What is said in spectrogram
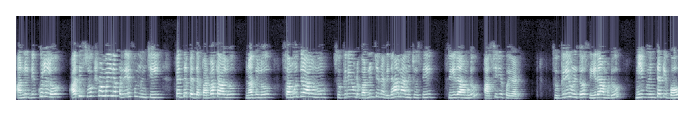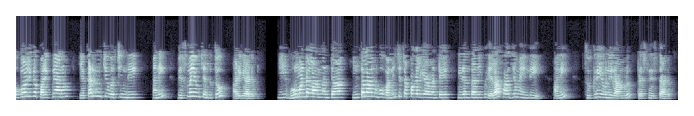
అన్ని దిక్కులలో అతి సూక్ష్మమైన ప్రదేశం నుంచి పెద్ద పెద్ద పర్వతాలు నదులు సముద్రాలను సుగ్రీవుడు వర్ణించిన విధానాన్ని చూసి శ్రీరాముడు ఆశ్చర్యపోయాడు. సుగ్రీవునితో శ్రీరాముడు నీకు ఇంతటి భౌగోళిక పరిజ్ఞానం ఎక్కడి నుంచి వచ్చింది? అని విస్మయం చెందుతూ అడిగాడు. ఈ భూమండలాన్నంతా ఇంతలా నువ్వు వర్ణించి చెప్పగలిగావంటే ఇదంతా నీకు ఎలా సాధ్యమైంది? అని సుగ్రీవుని రాముడు ప్రశ్నిస్తాడు.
